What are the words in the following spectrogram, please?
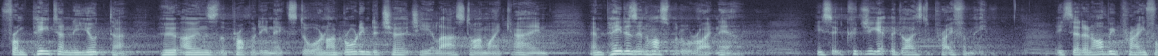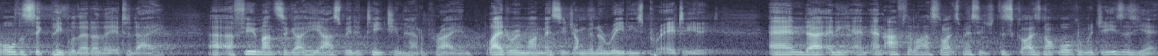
from Peter Nyutta, who owns the property next door. And I brought him to church here last time I came, and Peter's in hospital right now. He said, Could you get the guys to pray for me? He said, and I'll be praying for all the sick people that are there today. Uh, a few months ago, he asked me to teach him how to pray. And later in my message, I'm going to read his prayer to you. And, uh, and, he, and, and after last night's message, this guy's not walking with Jesus yet.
